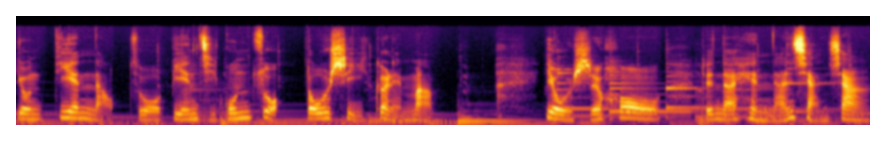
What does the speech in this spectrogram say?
用电脑做编辑工作，都是一个人嘛。有时候真的很难想象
